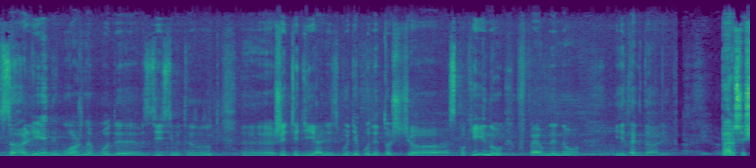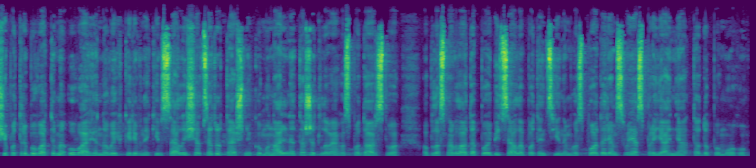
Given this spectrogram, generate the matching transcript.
взагалі не можна буде здійснювати тут е, життєдіяльність будь-яку, то що спокійну, впевнену і так далі. Перше, що потребуватиме уваги нових керівників селища, це тутешнє комунальне та житлове господарство. Обласна влада пообіцяла потенційним господарям своє сприяння та допомогу.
